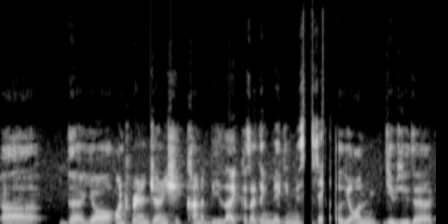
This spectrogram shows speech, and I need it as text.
uh, the your entrepreneur journey should kind of be like because I think making mistakes early on gives you the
